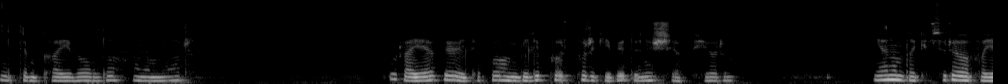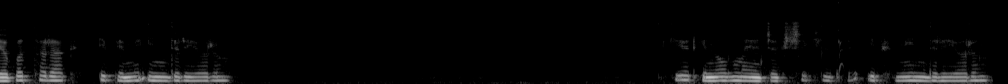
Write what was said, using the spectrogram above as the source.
ipim kayboldu hanımlar. Buraya böyle bombili pırpır gibi dönüş yapıyorum. Yanındaki zürafaya batarak ipimi indiriyorum. Gergin olmayacak şekilde ipimi indiriyorum.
